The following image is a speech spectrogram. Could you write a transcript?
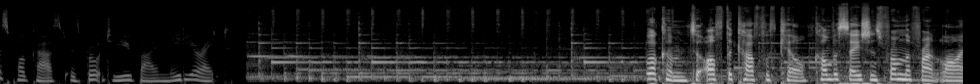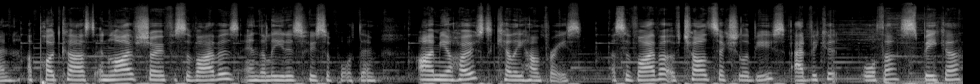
This podcast is brought to you by 8. Welcome to Off the Cuff with Kel Conversations from the Front Line, a podcast and live show for survivors and the leaders who support them. I'm your host, Kelly Humphries, a survivor of child sexual abuse, advocate, author, speaker,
